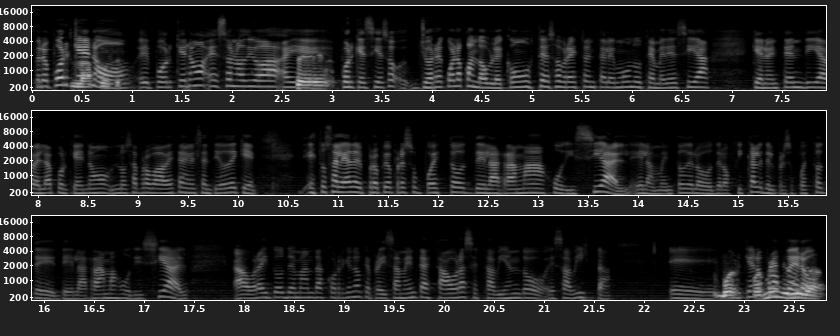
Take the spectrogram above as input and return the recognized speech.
Pero ¿por qué no? Eh, ¿Por qué no? Eso no dio... Eh, porque si eso... Yo recuerdo cuando hablé con usted sobre esto en Telemundo, usted me decía que no entendía, ¿verdad? Porque no, no se aprobaba esto en el sentido de que esto salía del propio presupuesto de la rama judicial, el aumento de, los de los fiscales, del presupuesto de, de la rama judicial. Ahora hay dos demandas corriendo que precisamente a esta hora se está viendo esa vista. Eh, ¿Por qué no pues prosperó?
